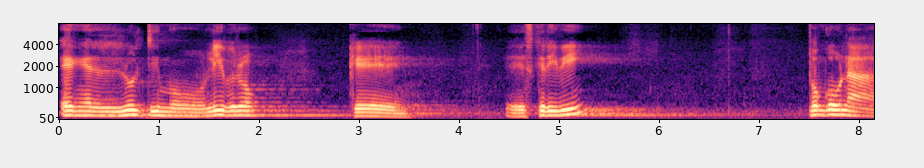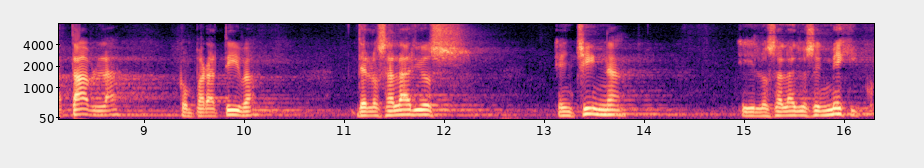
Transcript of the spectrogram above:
en el último libro que escribí. Pongo una tabla comparativa de los salarios en China y los salarios en México.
